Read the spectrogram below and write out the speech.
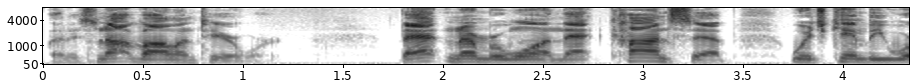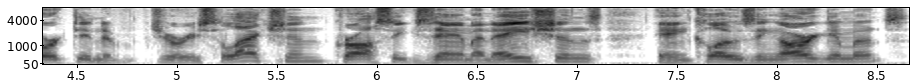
But it's not volunteer work. That number one, that concept, which can be worked into jury selection, cross examinations, and closing arguments,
